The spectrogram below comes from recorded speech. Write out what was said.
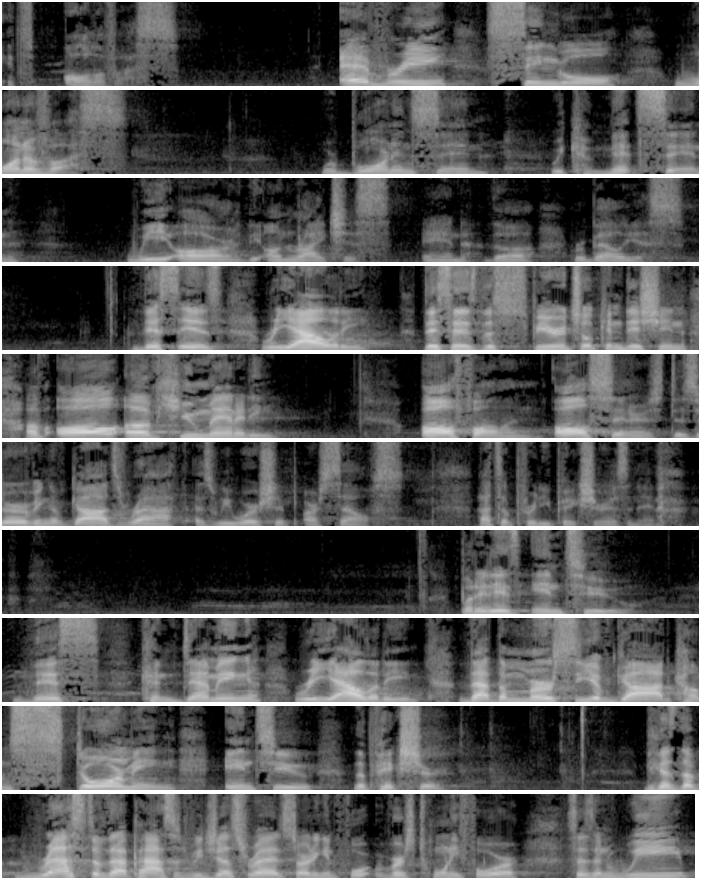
It's all of us. Every single one of us. We're born in sin, we commit sin, we are the unrighteous and the rebellious. This is reality. This is the spiritual condition of all of humanity. All fallen, all sinners, deserving of God's wrath as we worship ourselves. That's a pretty picture, isn't it? But it is into this condemning reality that the mercy of God comes storming into the picture. Because the rest of that passage we just read, starting in four, verse 24, says, And we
